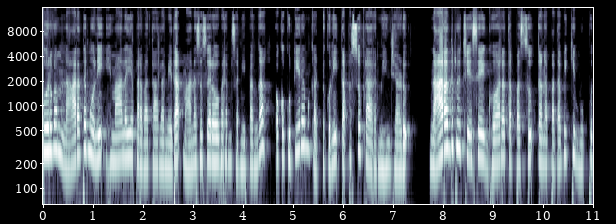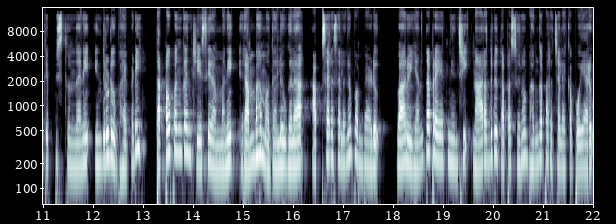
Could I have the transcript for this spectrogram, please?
పూర్వం నారదముని హిమాలయ పర్వతాల మీద మానస సరోవరం సమీపంగా ఒక కుటీరం కట్టుకుని తపస్సు ప్రారంభించాడు. నారదుడు చేసే ఘోర తపస్సు తన పదవికి ముప్పు తెప్పిస్తుందని ఇంద్రుడు భయపడి తప్పపంకం చేసి రమ్మని రంభ మొదలుగల అప్సరసలను పంపాడు. వారు ఎంత ప్రయత్నించి నారదుడు తపస్సును భంగపరచలేకపోయారు.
